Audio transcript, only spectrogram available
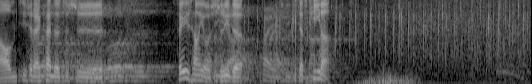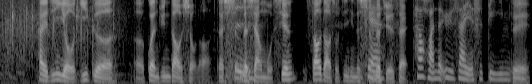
好，我们继续来看的，这是非常有实力的 i c a s k i n a 他已经有一个呃冠军到手了，在神的项目，先稍早所进行的神的决赛，他还的预赛也是第一名。对。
